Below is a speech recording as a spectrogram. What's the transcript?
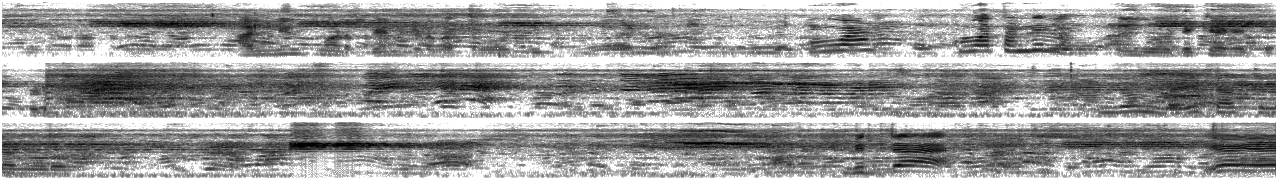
ಅಲ್ಲಿಂದ ಮಾಡಿ ಬೇನ್ ಗಿಡದ ಹೋಗಿ. ಹೂವ? ಹೂವ ತಂದಿಲ್ಲ? ಈಗ ಡಿಕ್ಕಿ ಆಗೈತಿ ಕಡೆ ಲೈಟ್ ಹಾಕಿಲ್ಲ ನೋಡು. ಬಿದ್ದ. ಏ ಏ.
